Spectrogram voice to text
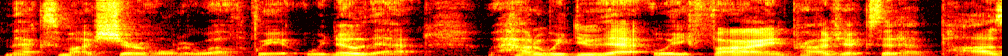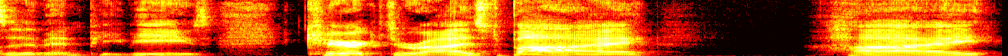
Maximize shareholder wealth. We, we know that. How do we do that? We find projects that have positive NPVs characterized by high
